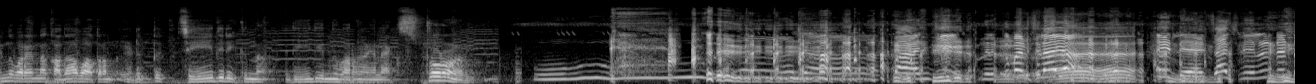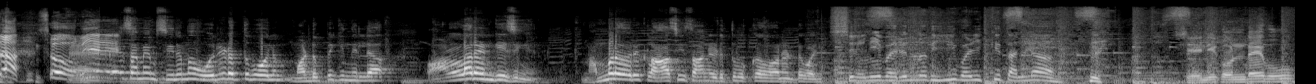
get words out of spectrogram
എന്ന് പറയുന്ന കഥാപാത്രം എടുത്ത് ചെയ്തിരിക്കുന്ന രീതി എന്ന് പറഞ്ഞു കഴിഞ്ഞാൽ എക്സ്ട്രോണറി നിനക്ക് മനസ്സിലായ? അതേസമയം സിനിമ ഒരിടത്ത് പോലും മടുപ്പിക്കുന്നില്ല. വളരെ എൻഗേജിങ് നമ്മളെ ഒരു ക്ലാസ്സിൽ സാധനം എടുത്തു വെക്കുക പറഞ്ഞിട്ട് വഴി- ശനി വരുന്നത് ഈ വഴിക്ക് തന്നെ. ശനി കൊണ്ടേ പോവും.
